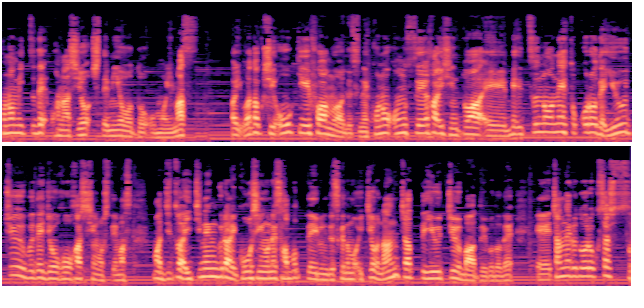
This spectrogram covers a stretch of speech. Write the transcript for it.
この3つでお話をしてみようと思います。はい。私、OK ファームはですね、この音声配信とは、えー、別のね、ところで YouTube で情報発信をしています。まあ、実は1年ぐらい更新をね、サボっているんですけども、一応なんちゃって YouTuber ということで、えー、チャンネル登録者数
